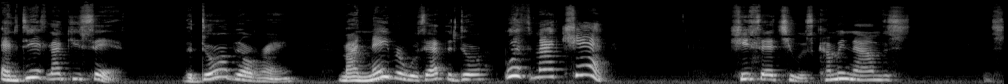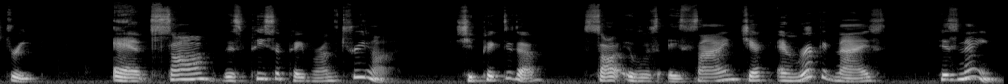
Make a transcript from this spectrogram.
and did like you said. The doorbell rang. My neighbor was at the door with my check. She said she was coming down the street and saw this piece of paper on the tree line. She picked it up, saw it was a signed check, and recognized his name.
